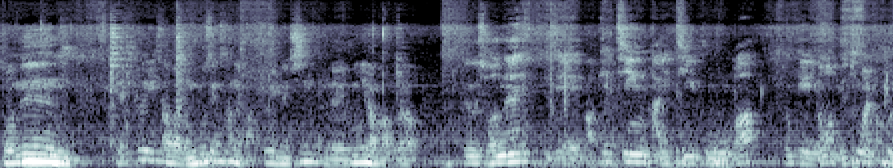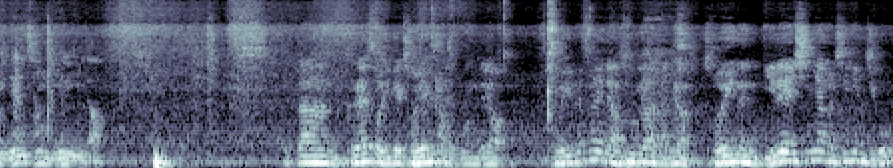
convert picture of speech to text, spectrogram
저는 대표이사와 연구 생산을 맡고 있는 신래훈이라고 하고요. 그리고 저는 이제 마케팅 IT 부문과 여기 영업 유통을 맡고 있는 장민우입니다. 일단 그래서 이게 저희 회사 로고인데요. 저희 회사에 대한 소개를 하자면 저희는 미래의 식량을 책임지고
